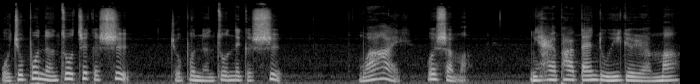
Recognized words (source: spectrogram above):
我就不能做这个事，就不能做那个事。Why？为什么？你害怕单独一个人吗？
